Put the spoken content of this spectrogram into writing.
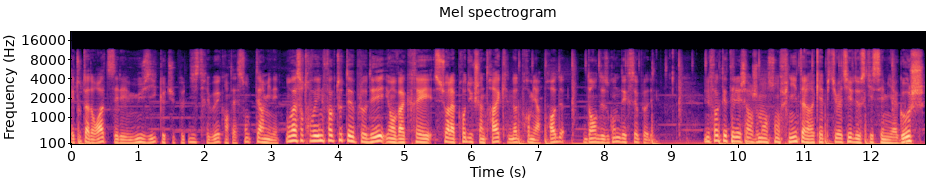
Et tout à droite, c'est les musiques que tu peux distribuer quand elles sont terminées. On va se retrouver une fois que tout est uploadé et on va créer sur la production track notre première prod dans deux secondes dès que c'est uploadé. Une fois que tes téléchargements sont finis, tu as le récapitulatif de ce qui s'est mis à gauche,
